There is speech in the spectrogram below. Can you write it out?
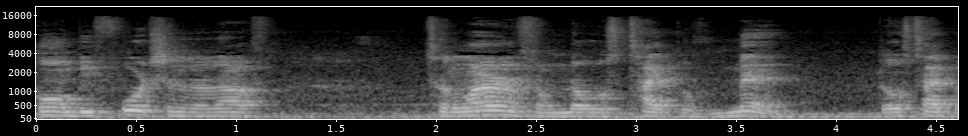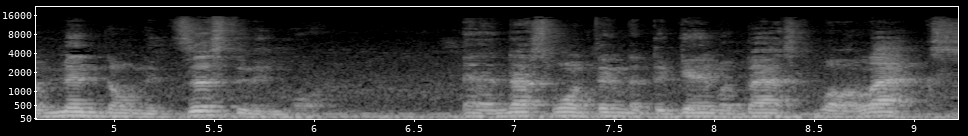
going to be fortunate enough to learn from those type of men. Those type of men don't exist anymore. And that's one thing that the game of basketball lacks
